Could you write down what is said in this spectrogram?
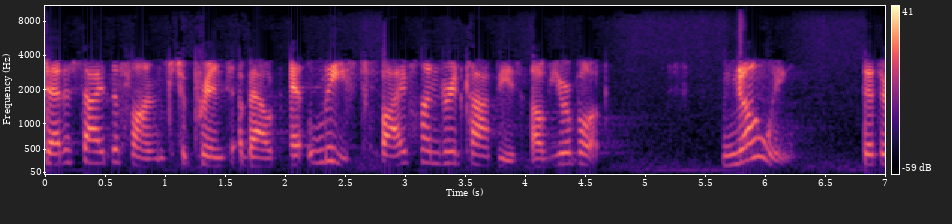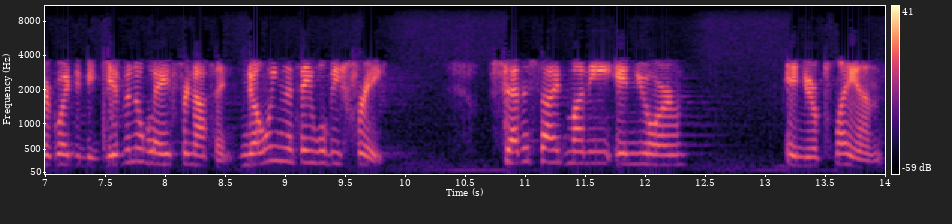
set aside the funds to print about at least 500 copies of your book, knowing that they're going to be given away for nothing, knowing that they will be free. Set aside money in your, in your plan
